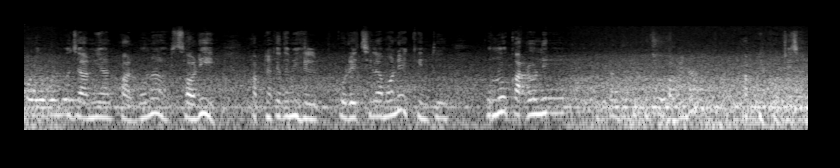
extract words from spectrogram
পরে বলব যে আমি আর পারব না সরি আপনাকে তো আমি হেল্প করেছিলাম অনেক, কিন্তু কোনো কারণে কিছু হবে না, আপনি কোর্টে যান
